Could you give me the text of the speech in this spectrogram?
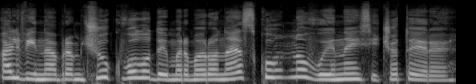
Альвіна Абрамчук, Володимир Миронеску. Новини Сі 4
